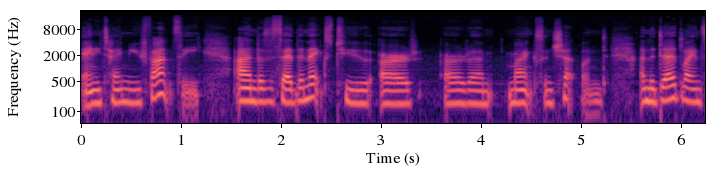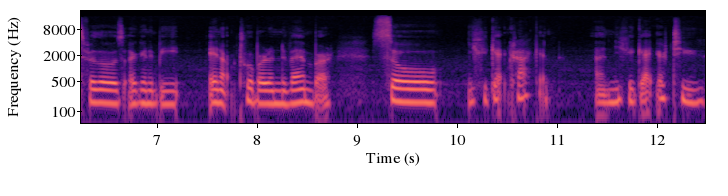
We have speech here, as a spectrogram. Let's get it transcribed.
anytime you fancy. And as I said, the next two are are um, Manx and Shetland, and the deadlines for those are going to be in October and November. So you could get cracking and you could get your two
